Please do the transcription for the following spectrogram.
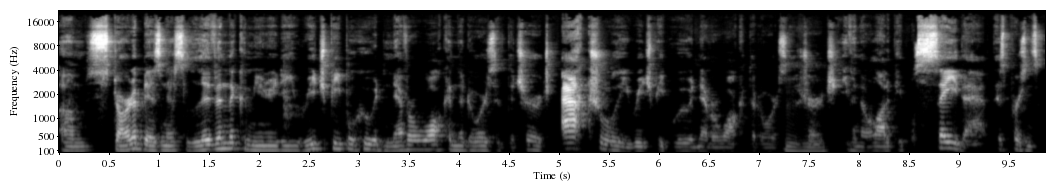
um, start a business, live in the community, reach people who would never walk in the doors of the church, actually reach people who would never walk in the doors mm-hmm. of the mm-hmm. church, even though a lot of people say that. This person's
